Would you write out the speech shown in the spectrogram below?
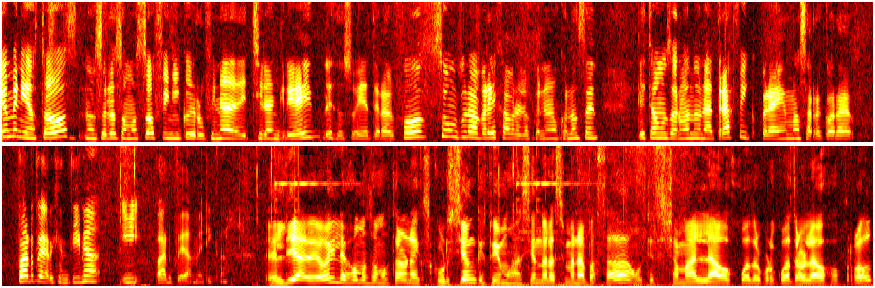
Bienvenidos todos, nosotros somos Sofi, Nico y Rufina de Chill and Create, desde Ushuaia Terra del Fuego. Somos una pareja, para los que no nos conocen, que estamos armando una traffic para irnos a recorrer parte de Argentina y parte de América. El día de hoy les vamos a mostrar una excursión que estuvimos haciendo la semana pasada, que se llama Lagos 4x4, Lagos Off-Road,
